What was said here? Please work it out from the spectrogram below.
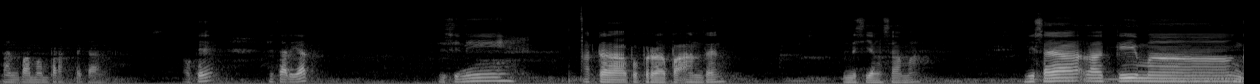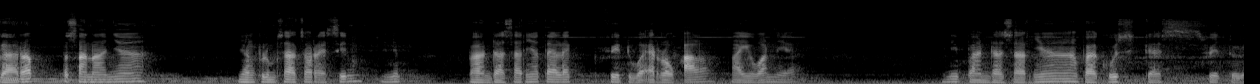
tanpa mempraktekkan. Oke kita lihat. Di sini ada beberapa anten jenis yang sama ini saya lagi menggarap pesanannya yang belum saya coresin. Ini bahan dasarnya telek V2R lokal Taiwan ya. Ini bahan dasarnya bagus guys V2,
